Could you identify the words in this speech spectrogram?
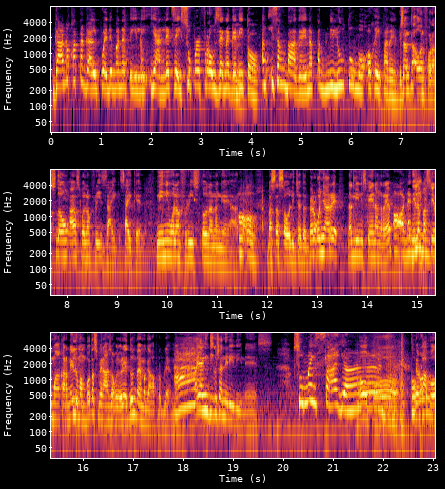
gaano katagal pwede manatili? Yan, let's say, super frozen na ganito. Ang isang bagay na pag niluto mo, okay pa rin. Isang taon for as long as walang free cy- cycle. Meaning walang freeze to na nangyayari. Oo. Basta solid siya doon. Pero kunyari, naglinis kayo ng rep, Oo, naglinis. nilabas niyo yung mga karne, lumambot, tapos pinasok ko ulit, doon tayo magkakaproblema. Ah. Kaya hindi ko siya nililinis. So may science. Opo. Pero ako,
